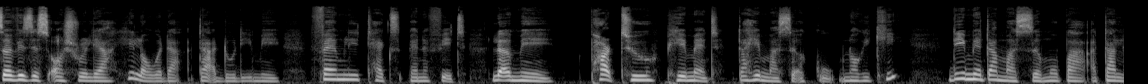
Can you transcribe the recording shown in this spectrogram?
Services Australia Hilowada တာဒူဒီမီ Family Tax Benefit လဲ့မေ Part 2 Payment တာဟိမဆအကူနော်ဂီခီဒီမီတာမဆမောပါအတလ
